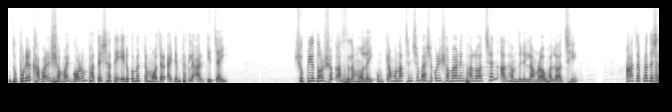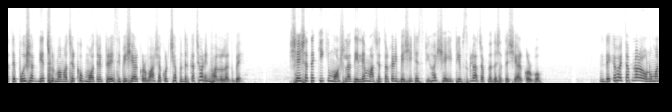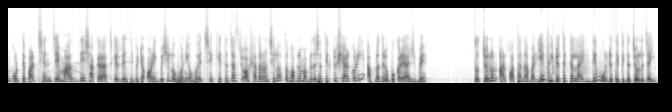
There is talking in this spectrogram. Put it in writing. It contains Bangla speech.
দুপুরের খাবারের সময় গরম ভাতের সাথে এরকম একটা মজার আইটেম থাকলে আর কি চাই? সুপ্রিয় দর্শক, আসসালামু আলাইকুম। কেমন আছেন সবাই? আশা করি সবাই অনেক ভালো আছেন। আলহামদুলিল্লাহ, আমরাও ভালো আছি। আজ আপনাদের সাথে পুঁই শাক দিয়ে ছুরমা মাছের খুব মজার একটা রেসিপি শেয়ার করব। আশা করছি আপনাদের কাছে অনেক ভালো লাগবে। সেই সাথে কি কি মশলা দিলে মাছের তরকারি বেশি টেস্টি হয়, সেই টিপসগুলো আজ আপনাদের সাথে শেয়ার করব। দেখে হয়তো আপনারা অনুমান করতে পারছেন যে মাছ দিয়ে শাকের আজকের রেসিপিটা অনেক বেশি লোভনীয় হয়েছে। খেতে জাস্ট অসাধারণ ছিল, তো ভাবলাম আপনাদের সাথে একটু শেয়ার করি, আপনাদের উপকারে আসবে। তো চলুন আর কথা না বাড়িয়ে ভিডিওতে একটা লাইক দিয়ে মূল রেসিপিতে চলে যাই।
